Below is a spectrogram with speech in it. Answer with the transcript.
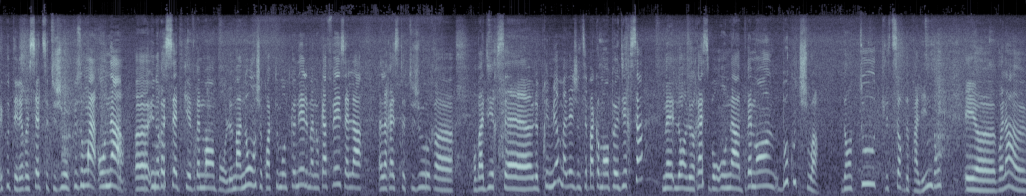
Écoutez, les recettes, c'est toujours plus ou moins. On a euh, une recette qui est vraiment, bon, le Manon, je crois que tout le monde connaît, le Manon Café, celle-là, elle reste toujours, euh, on va dire, c'est le premium. Allez, je ne sais pas comment on peut dire ça, mais dans le reste, on a vraiment beaucoup de choix dans toutes les sortes de pralines, donc. Et euh, voilà, euh,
